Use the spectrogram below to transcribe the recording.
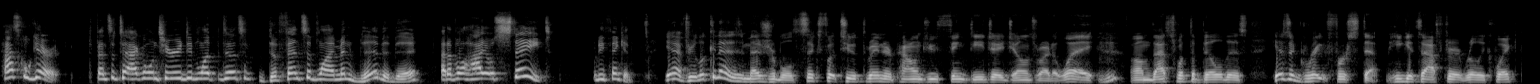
Haskell Garrett, defensive tackle, interior defensive, defensive lineman, blah, blah, blah, out of Ohio State. What are you thinking? Yeah, if you're looking at his measurables, six foot two, 300 pounds, you think DJ Jones right away. Mm-hmm. Um, that's what the build is. He has a great first step. He gets after it really quick,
